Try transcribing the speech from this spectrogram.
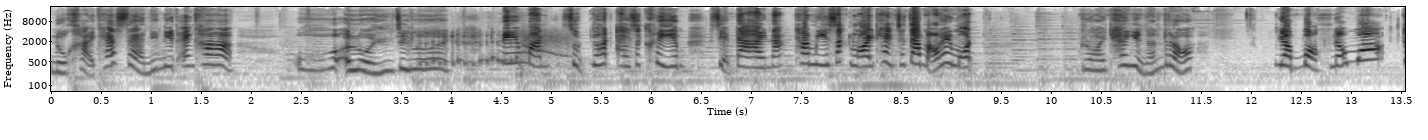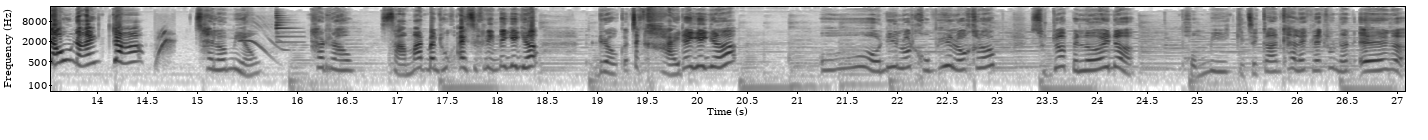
หนูขายแค่แสนนิดๆเองค่ะ โอ้ อร่อยจริงๆเลย นี่มันสุดยอดไอศครีม เสียดายนะ ถ้ามีสักร้อยแท่งฉันจะเหมาให้หมด ร้อยแท่งอย่างนั้นเหรอ อย่าบอกนะว่าเจ้านายจะใช่แล้วเหมียว ถ้าเราสามารถบรรทุกไอศครีมได้เยอะๆ เราก็จะขายได้เยอะๆ โอ้ นี่รถของพี่เหรอครับ สุดยอดไปเลยน่ะ ผมมีกิจการแค่เล็กๆเท่านั้นเองอะ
